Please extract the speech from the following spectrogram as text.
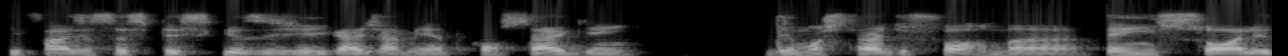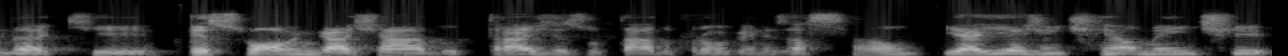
que fazem essas pesquisas de engajamento conseguem demonstrar de forma bem sólida que pessoal engajado traz resultado para a organização. E aí a gente realmente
